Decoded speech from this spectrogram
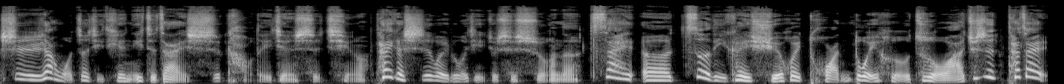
是让我这几天一直在思考的一件事情哦。他一个思维逻辑就是说呢，在呃这里可以学会团队合作啊，就是他在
